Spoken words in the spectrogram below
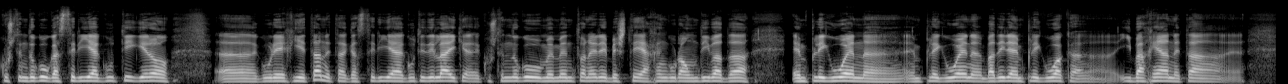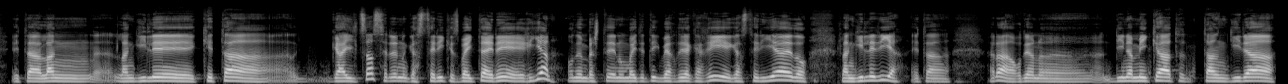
kusten dugu gazteria guti gero uh, gure egietan, eta gazteria guti delaik uh, kusten dugu mementoan ere beste ahangura handi bat da enpleguen, uh, enpleguen badira enpleguak uh, ibarrean eta eta lang, langile keta gailtza, zeren gazterik ez baita ere egian, oden beste nun baitetik berdiak gazteria edo langileria, eta ara, ordean uh, dinamika tan gira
